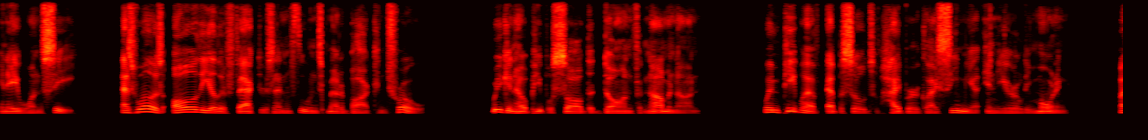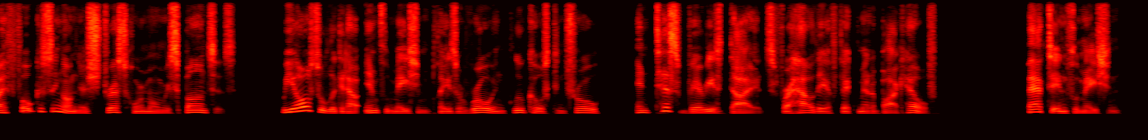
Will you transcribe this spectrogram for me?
and A1C, as well as all the other factors that influence metabolic control. We can help people solve the dawn phenomenon when people have episodes of hyperglycemia in the early morning by focusing on their stress hormone responses. We also look at how inflammation plays a role in glucose control and test various diets for how they affect metabolic health. Back to inflammation.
